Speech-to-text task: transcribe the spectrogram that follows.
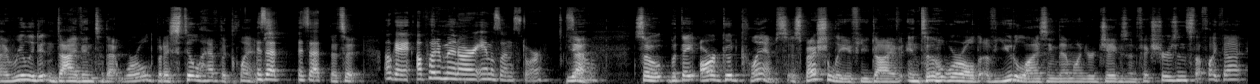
I really didn't dive into that world, but I still have the clamps. Is that is that That's it. okay? I'll put them in our Amazon store. So. Yeah. So, but they are good clamps, especially if you dive into the world of utilizing them on your jigs and fixtures and stuff like that.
